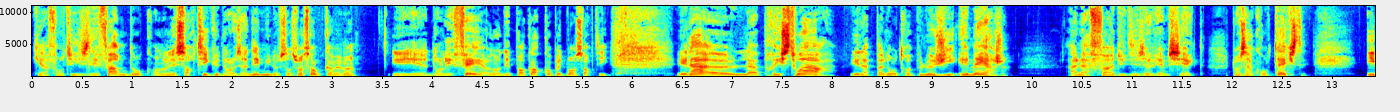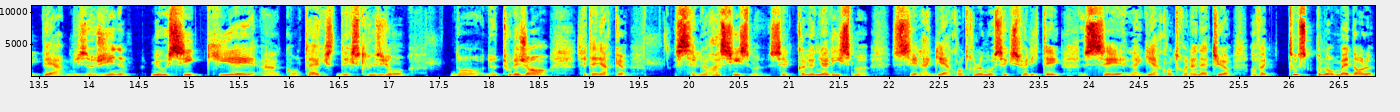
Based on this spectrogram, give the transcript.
qui infantilise les femmes. Donc on n'en est sorti que dans les années 1960 quand même. Hein. Et dans les faits, on n'en est pas encore complètement sorti. Et là, euh, la préhistoire et la paléanthropologie émergent à la fin du 19e siècle, dans un contexte hyper misogyne, mais aussi qui est un contexte d'exclusion de tous les genres. C'est-à-dire que c'est le racisme, c'est le colonialisme, c'est la guerre contre l'homosexualité, c'est la guerre contre la nature. En fait, tout ce qu'on met dans le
